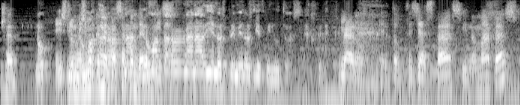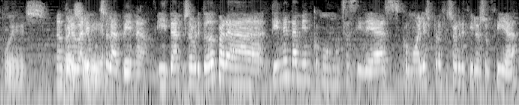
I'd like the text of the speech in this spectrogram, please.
O sea, No, es lo no mismo que me pasa a- con The No Office. mataron a nadie en los primeros 10 minutos. Claro, entonces ya está, si no matas, pues... No, pero vale mucho la pena. Y tan- sobre todo para... Tiene también como muchas ideas, como él es profesor de filosofía,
